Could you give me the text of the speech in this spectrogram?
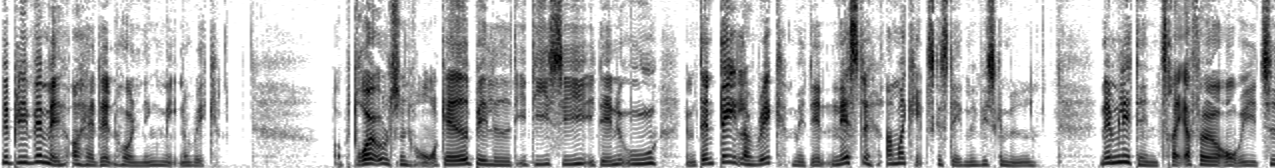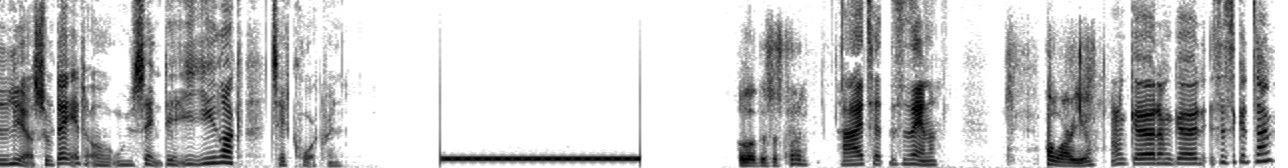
vil blive ved med at have den holdning, mener Rick. Og bedrøvelsen over gadebilledet i D.C. i denne uge, jamen den deler Rick med den næste amerikanske stemme, vi skal møde. Nemlig den 43-årige tidligere soldat og udsendte i Irak, Ted Corcoran. Hello, this is Ted. Hi, Ted. This is Anna. How are you? I'm good. I'm good. Is this a good time?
